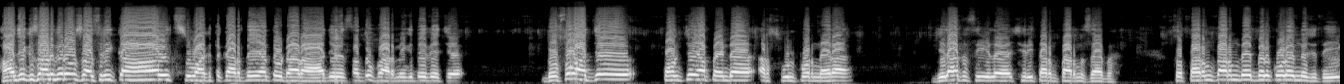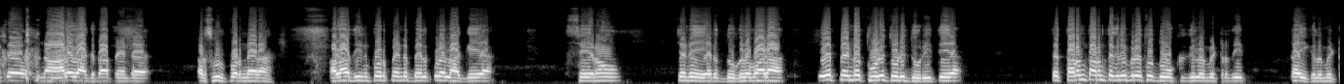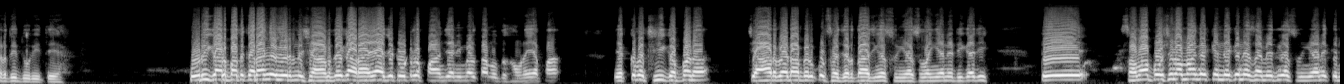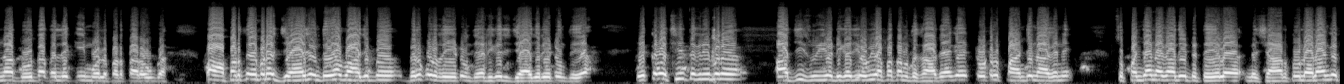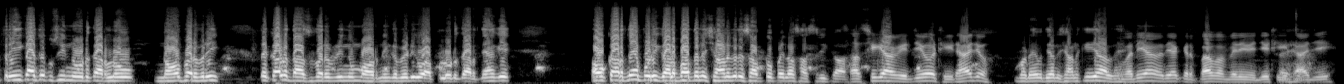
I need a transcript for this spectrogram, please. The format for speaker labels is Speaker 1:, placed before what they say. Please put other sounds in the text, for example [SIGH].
Speaker 1: ਹਾਂਜੀ ਕਿਸਾਨ ਵੀਰੋ, ਸਤਿ ਸ੍ਰੀ ਅਕਾਲ। ਸਵਾਗਤ ਕਰਦੇ ਆ ਤੁਹਾਡਾ ਰਾਜ ਸੰਧੂ ਫਾਰਮਿੰਗ ਦੇ ਵਿੱਚ। ਦੋਸਤੋ, ਅੱਜ ਪਹੁੰਚੇ ਆ ਪਿੰਡ ਰਸੂਲਪੁਰ ਨਹਿਰਾ, ਜ਼ਿਲ੍ਹਾ ਤਹਿਸੀਲ ਸ਼੍ਰੀ ਤਰਨਤਾਰਨ ਸਾਹਿਬ। ਸੋ ਤਰਨਤਾਰਨ ਦੇ ਬਿਲਕੁਲ ਨਜ਼ਦੀਕ ਨਾਲ ਲੱਗਦਾ ਪਿੰਡ ਰਸੂਲਪੁਰ ਨਹਿਰਾ। ਅਲਾਦੀਨਪੁਰ ਪਿੰਡ ਬਿਲਕੁਲ ਲਾਗੇ ਆ। ਸੇਰੋਂ ਝੰਡੇਰ, ਦੁਗਲਵਾਲਾ, ਇਹ ਪਿੰਡ ਥੋੜੀ ਥੋੜੀ ਦੂਰੀ ਤੇ ਆ। ਤੇ ਤਰਨਤਾਰਨ ਤਕਰੀਬਨ ਇੱਥੋਂ 2 ਕਿਲੋਮੀਟਰ ਦੀ 2.5 ਕਿਲੋਮੀਟਰ ਦੀ ਦੂਰੀ ਤੇ ਆ। ਪੂਰੀ ਗੱਲਬਾਤ ਕਰਾਂਗੇ ਵੀਰ, ਨਿਸ਼ਾਨ ਦੇ ਘਰ ਆਏ ਅੱਜ ਟੋਟਲ 5 ਐਨੀਮਲ ਤੁਹਾਨੂੰ ਦਿਖਾਉਣੇ ਆਪਾਂ। ਇੱਕ ਵੱਛੀ ਗੱਭਣ ਚਾਰ ਬੈੜਾਂ ਬਿਲਕੁਲ ਸਜਰਤਾ ਜੀਆਂ ਸੂਈਆਂ ਸਵਾਈਆਂ ਨੇ, ਠੀਕ ਆ ਜੀ। ਤੇ ਸਮਾਂ ਪੁੱਛ ਲਵਾਂਗੇ ਕਿੰਨੇ ਕਿੰਨੇ ਸਮੇਂ ਦੀਆਂ ਸੂਈਆਂ ਨੇ, ਕਿੰਨਾ ਦੁੱਧ ਦਾ ਥੱਲੇ ਕੀ ਮੁੱਲ ਪੜਤਾ ਰਹੂਗਾ। ਭਾਅ ਪੜਤੇ ਆਪਣੇ ਜਾਇਜ਼ ਹੁੰਦੇ ਆ, ਵਾਜਬ ਬਿਲਕੁਲ ਰੇਟ ਹੁੰਦੇ ਆ, ਠੀਕ ਆ ਜੀ, ਜਾਇਜ਼ ਰੇਟ ਹੁੰਦੇ ਆ। ਇੱਕ ਵੱਛੀ ਤਕਰੀਬਨ ਅੱਜ ਹੀ ਸੂਈ ਹੈ ਠੀਕ ਆ ਜੀ, ਉਹ ਵੀ ਆਪਾਂ ਤੁਹਾਨੂੰ ਦਿਖਾ ਦਿਆਂਗੇ। ਟੋਟਲ 5 ਨਾਗ ਨੇ। ਸੋ ਪੰਜਾਂ ਨਗਾਂ ਦੀ ਡਿਟੇਲ ਨਿਸ਼ਾਨ ਤੋਂ ਲੈ ਲਾਂਗੇ। ਤਰੀਕ ਅੱਜ ਤੁਸੀਂ ਨੋਟ ਕਰ ਲਓ 9 ਫਰਵਰੀ ਤੇ ਕੱਲ 10 ਫਰਵਰੀ ਨੂੰ ਮਾਰਨਿੰਗ ਵੀਡੀਓ ਅਪਲੋਡ ਕਰ ਦਿਆਂਗੇ। ਆਓ ਕਰਦੇ ਹਾਂ ਪੂਰੀ ਗੱਲਬਾਤ ਨਿਸ਼ਾਨ ਵੀਰੇ ਸਭ ਤੋਂ ਪਹਿਲਾਂ ਸਤਿ ਸ੍ਰੀ ਅਕਾਲ।
Speaker 2: ਸਤਿ ਸ਼੍ਰੀ ਅਕਾਲ ਵੀਰ ਜੀ ਹੋ ਠੀਕ ਠਾਕ ਜੋ?
Speaker 1: ਬੜੇ ਵਧੀਆ ਨਿਸ਼ਾਨ ਕੀ ਹਾਲ ਨੇ?
Speaker 2: ਵਧੀਆ ਵਧੀਆ ਕਿਰਪਾ ਬਾਬੇ ਦੀ ਵੀਰ ਜੀ ਠੀਕ ਠਾਕ ਜੀ।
